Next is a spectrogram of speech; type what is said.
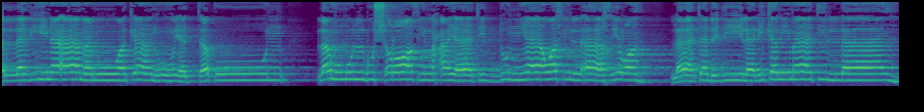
الذين آمنوا وكانوا يتقون. لهم البشرى في الحياة الدنيا وفي الآخرة. لا تبديل لكلمات الله.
